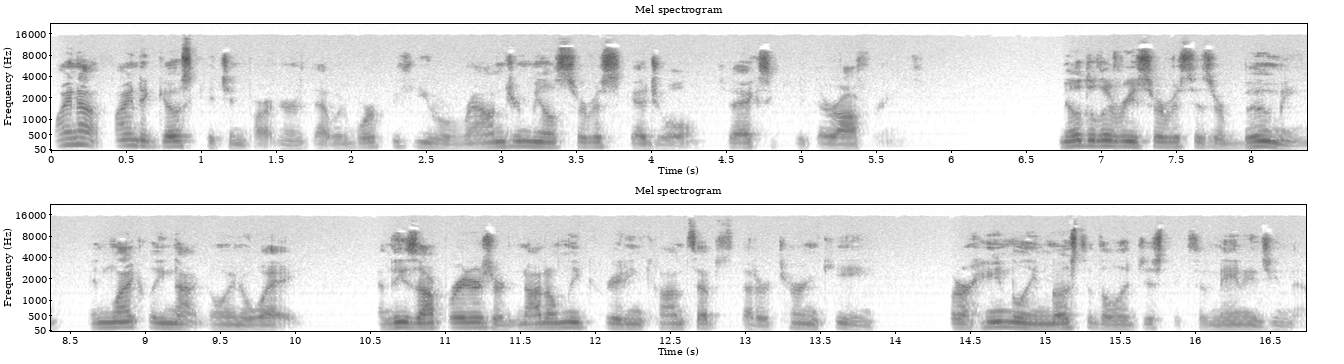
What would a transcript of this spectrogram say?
Why not find a ghost kitchen partner that would work with you around your meal service schedule to execute their offerings? Meal delivery services are booming and likely not going away, and these operators are not only creating concepts that are turnkey, but are handling most of the logistics of managing them.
